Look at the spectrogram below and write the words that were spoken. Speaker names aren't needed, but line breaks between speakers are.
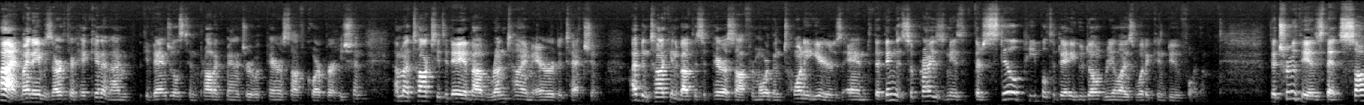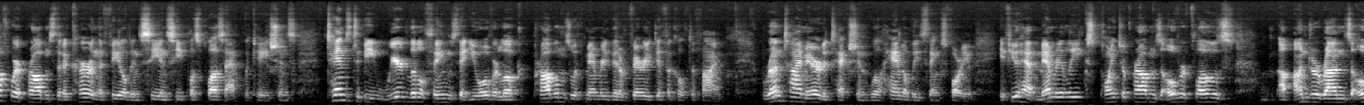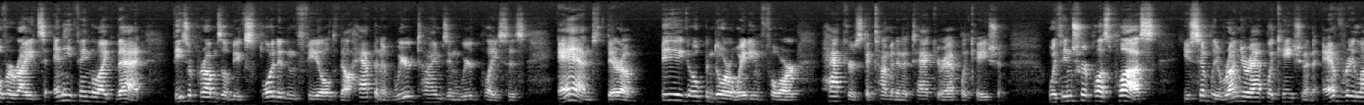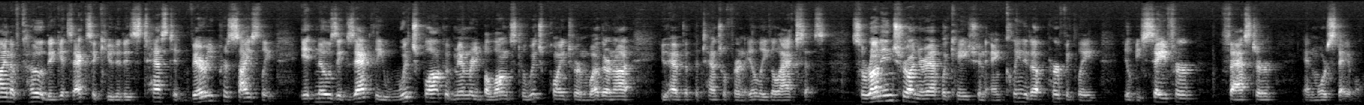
Hi, my name is Arthur Hicken and I'm Evangelist and Product Manager with Parasoft Corporation. I'm going to talk to you today about runtime error detection. I've been talking about this at Parasoft for more than 20 years and the thing that surprises me is that there's still people today who don't realize what it can do for them. The truth is that software problems that occur in the field in C and C++ applications tend to be weird little things that you overlook, problems with memory that are very difficult to find. Runtime error detection will handle these things for you. If you have memory leaks, pointer problems, overflows, uh, underruns, overwrites, anything like that, these are problems that will be exploited in the field. They'll happen at weird times in weird places, and they're a big open door waiting for hackers to come in and attack your application. With Insure++, you simply run your application and every line of code that gets executed is tested very precisely. It knows exactly which block of memory belongs to which pointer and whether or not you have the potential for an illegal access. So run Insure on your application and clean it up perfectly. You'll be safer, faster, and more stable.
